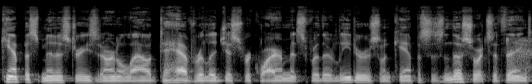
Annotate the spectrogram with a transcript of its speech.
campus ministries that aren't allowed to have religious requirements for their leaders on campuses and those sorts of things,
